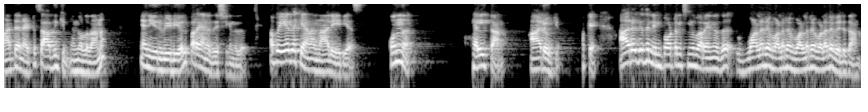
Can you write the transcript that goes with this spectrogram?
മാറ്റാനായിട്ട് സാധിക്കും എന്നുള്ളതാണ് ഞാൻ ഈ ഒരു വീഡിയോയിൽ പറയാൻ ഉദ്ദേശിക്കുന്നത്. അപ്പോൾ ഏതൊക്കെയാണ് നാല് ഏരിയാസ് ഒന്ന് ഹെൽത്താണ് ആരോഗ്യം. ഓക്കെ ആരോഗ്യത്തിന്റെ ഇമ്പോർട്ടൻസ് എന്ന് പറയുന്നത് വളരെ വളരെ വളരെ വളരെ വലുതാണ്.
